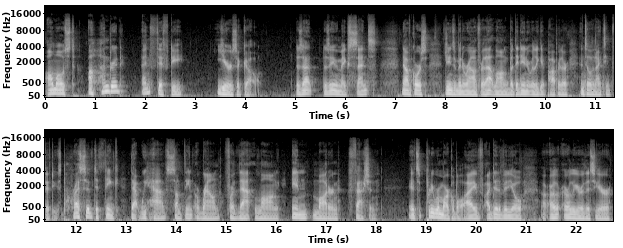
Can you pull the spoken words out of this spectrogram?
almost 150 years ago. Does that does it even make sense? Now, of course, jeans have been around for that long, but they didn't really get popular until the 1950s. Impressive to think that we have something around for that long in modern fashion. It's pretty remarkable. I've I did a video uh, earlier this year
